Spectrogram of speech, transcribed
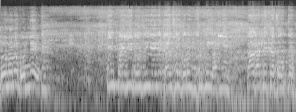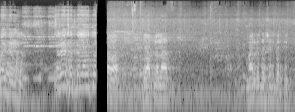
तोंडानं बोलले ती पहिली मोजणी याने कॅन्सल करून दुसरीकडून घातली. का घातली त्याचं उत्तर पाहिजे आम्हाला. सगळ्या शेतकऱ्याला उत्तर. ते आपल्याला मार्गदर्शन करतील.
